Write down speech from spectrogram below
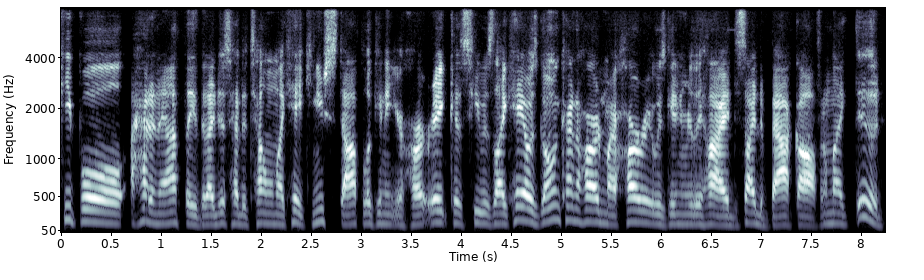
people i had an athlete that i just had to tell him like hey can you stop looking at your heart rate because he was like hey i was going kind of hard and my heart rate was getting really high i decided to back off and i'm like dude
